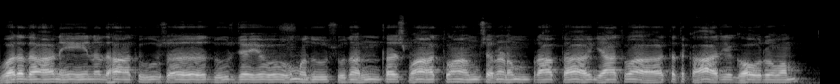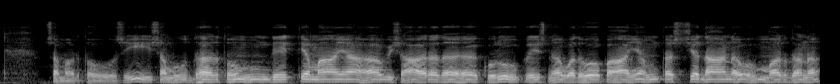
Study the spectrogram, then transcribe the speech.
वरदानेन धातु स दुर्जयो मधुसूदन् तस्मात् त्वां शरणं प्राप्ता ज्ञात्वा तत्कार्यगौरवम्। समर्थोऽसि समुद्धर्तुं दैत्यमाया विशारद कुरु कृष्णवधोपायं तस्य दानवमर्दन।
